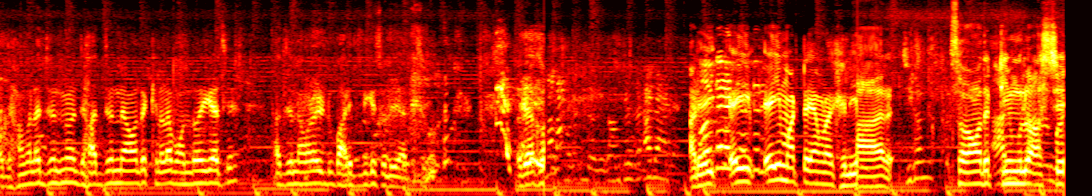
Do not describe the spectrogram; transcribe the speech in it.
আর ঝামেলার জন্য, যার জন্য আমাদের খেলাটা বন্ধ হয়ে গেছে, তার জন্য আমরা একটু বাড়ির দিকে চলে যাচ্ছি। আর এই এই মাঠটাই আমরা খেলি। আর সব আমাদের টিমগুলো আসছে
